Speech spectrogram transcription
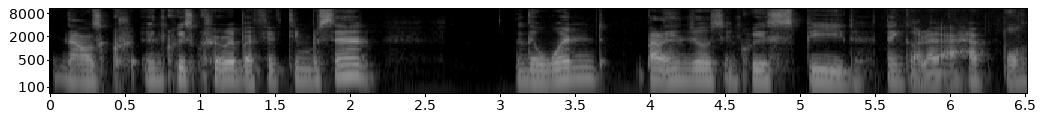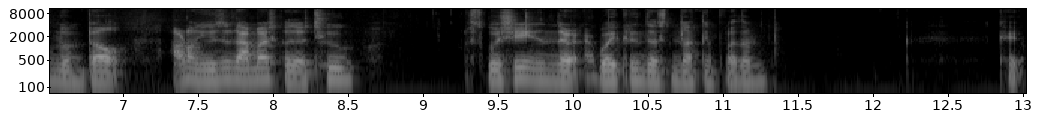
now is cr- increased crit rate by 15%. And the Wind Battle Angels increase speed. Thank God I, have both of them belt. I don't use it that much because they're too squishy, and their awakening does nothing for them. Okay,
